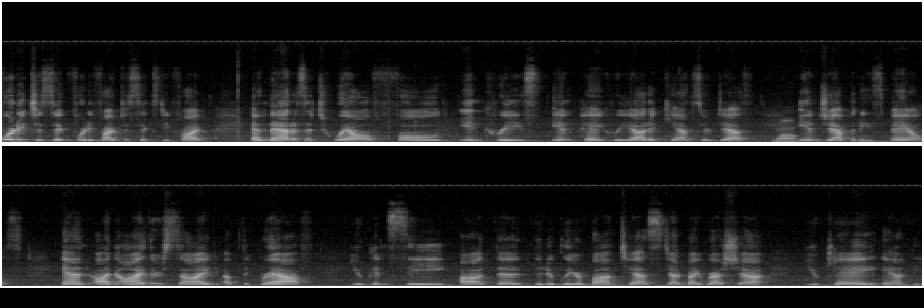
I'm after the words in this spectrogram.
40 to si 45 to 65. And that is a 12-fold increase in pancreatic cancer death Wow. in Japanese males. And on either side of the graph, you can see uh, the, the nuclear bomb tests done by Russia, UK, and the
